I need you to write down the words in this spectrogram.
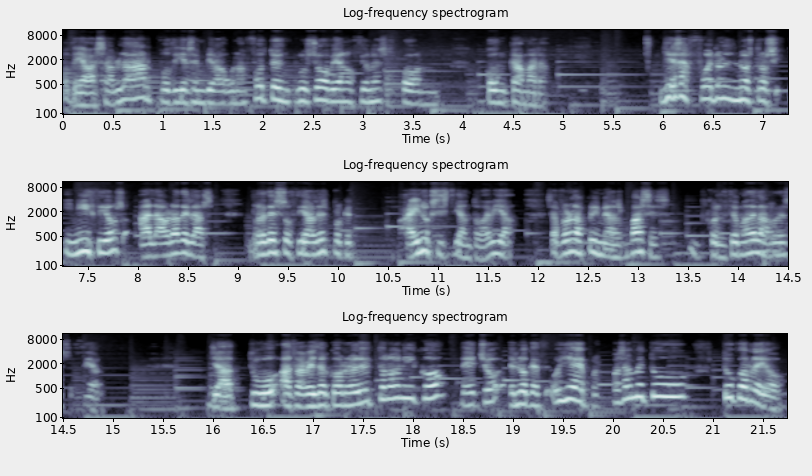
podías hablar, podías enviar alguna foto, incluso había opciones con, con cámara. Y esas fueron nuestros inicios a la hora de las redes sociales, porque ahí no existían todavía. O sea, fueron las primeras bases con el tema de las redes sociales. Ya tú a través del correo electrónico, de hecho, es lo que oye, pues pásame tu, tu correo.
